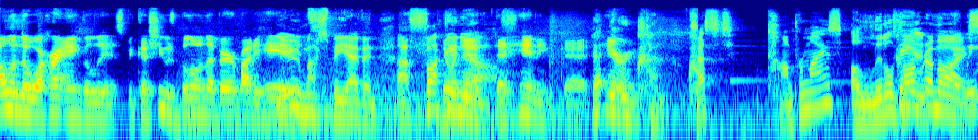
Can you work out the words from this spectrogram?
I want to know what her angle is because she was blowing up everybody's heads. You must be having a fucking doing that, laugh. that hinting, that, That little hearing. cunt. Just compromise a little Dan, Compromise. we-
